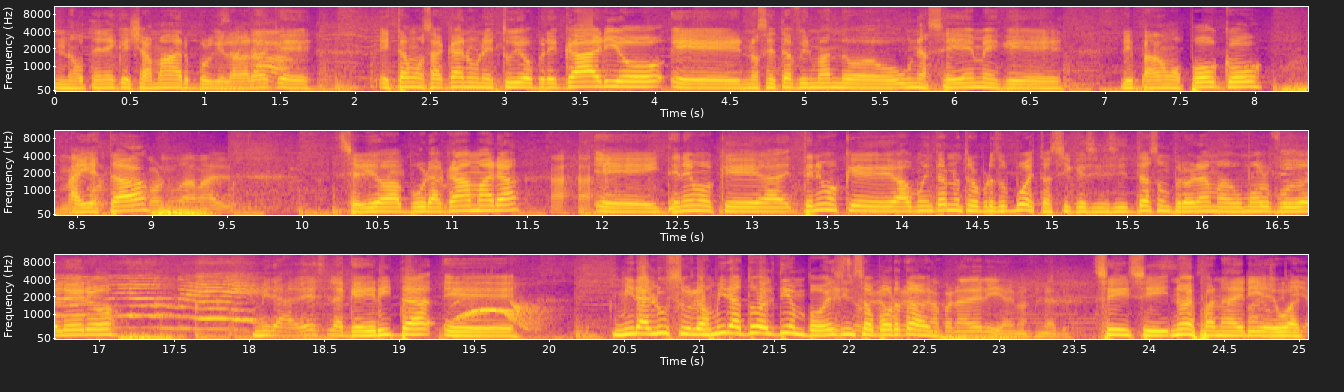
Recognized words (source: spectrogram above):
nos tenés que llamar porque la verdad que estamos acá en un estudio precario, eh, nos está firmando una CM que le pagamos poco, ahí está, se vio a pura cámara eh, y tenemos que tenemos que aumentar nuestro presupuesto, así que si necesitas un programa de humor futbolero, mira, es la que grita, eh, mira Luzu, los mira todo el tiempo, es insoportable. Una panadería, imagínate. Sí, sí, no es panadería igual.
